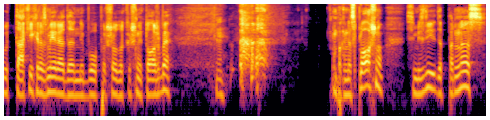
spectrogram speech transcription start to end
v takih razmerah, da ne bo prišlo do kakšne tožbe. Ampak nasplošno se mi zdi, da pri nas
